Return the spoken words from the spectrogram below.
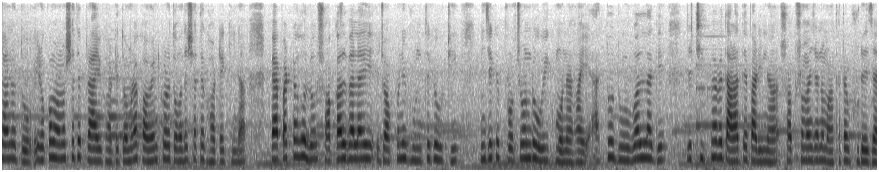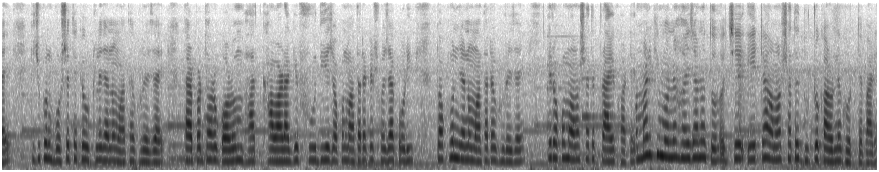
জানো তো, এরকম আমার সাথে প্রায় ঘটে। তোমরা কমেন্ট করো তোমাদের সাথে ঘটে কি না ব্যাপারটা হলো, সকালবেলায় যখনই ঘুম থেকে উঠি, নিজেকে প্রচণ্ড উইক মনে হয়। এত দুর্বল লাগে যে ঠিকভাবে দাঁড়াতে পারি না। সব সময় যেন মাথাটা ঘুরে যায়। কিছুক্ষণ বসে থেকে উঠলে যেন মাথা ঘুরে যায়। তারপর ধরো গরম ভাত খাওয়ার আগে ফু দিয়ে যখন মাথাটাকে সোজা করি, তখন যেন মাথাটা ঘুরে যায়। এরকম আমার সাথে প্রায় ঘটে। আমার কি মনে হয় জানো তো, যে এটা আমার সাথে দুটো কারণে ঘটতে পারে।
